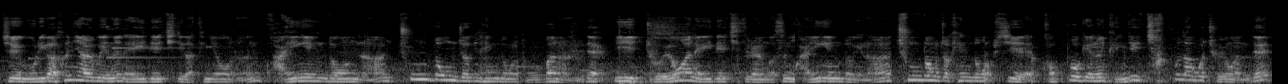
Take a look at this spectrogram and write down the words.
즉 우리가 흔히 알고 있는 ADHD 같은 경우는 과잉 행동이나 충동적인 행동을 동반하는데 이 조용한 ADHD라는 것은 과잉 행동이나 충동적 행동 없이 겉보기에는 굉장히 차분하고 조용한데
